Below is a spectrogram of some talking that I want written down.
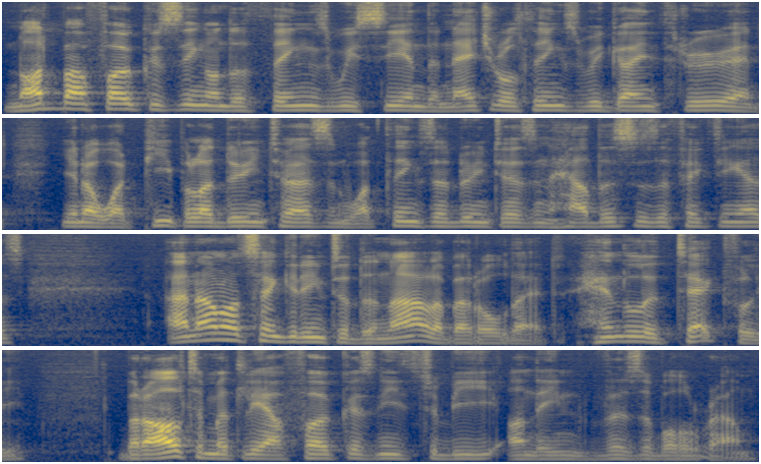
Not by focusing on the things we see and the natural things we're going through and you know what people are doing to us and what things are doing to us and how this is affecting us. And I'm not saying get into denial about all that. Handle it tactfully. But ultimately our focus needs to be on the invisible realm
